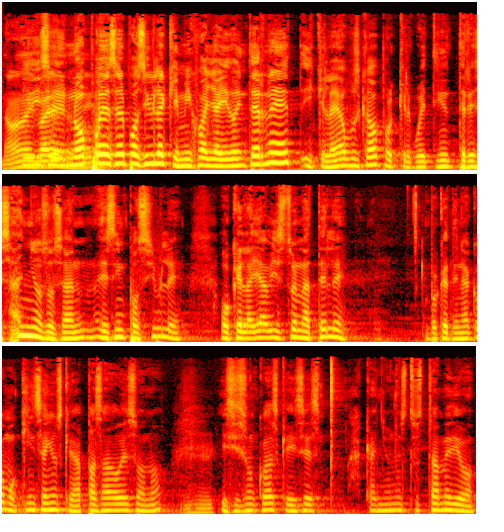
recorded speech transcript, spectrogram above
No, Y dice, no puede ser posible que mi hijo haya ido a internet y que la haya buscado porque el güey tiene tres años, o sea, es imposible. O que la haya visto en la tele, porque tenía como 15 años que había pasado eso, ¿no? Y si son cosas que dices, ah, cañón, esto está medio,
